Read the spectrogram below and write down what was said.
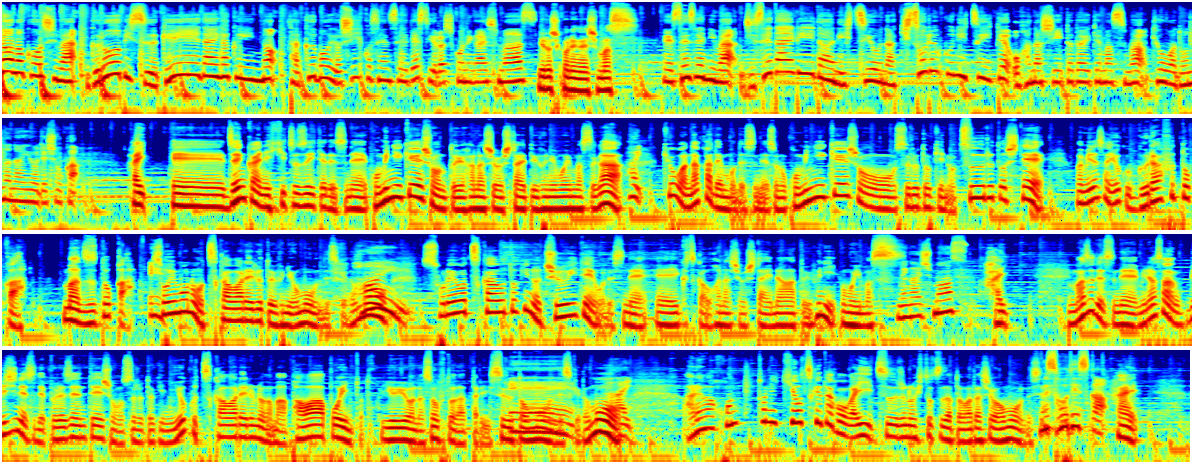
今日の講師はグロービス経営大学院の田久保義彦先生です。よろしくお願いします。よろしくお願いします。え先生には次世代リーダーに必要な基礎力についてお話しいただいてますが今日はどんな内容でしょうか？はい、えー、前回に引き続いてですねコミュニケーションという話をしたいというふうに思いますが、はい、今日は中でもですねそのコミュニケーションをする時のツールとして、まあ、皆さんよくグラフとかまあ、図とかそういうものを使われるというふうに思うんですけども、はい、それを使う時の注意点をですね、えー、いくつかお話をしたいなというふうに思います。お願いします。はい。まずですね皆さんビジネスでプレゼンテーションをするときによく使われるのが、まあ、パワーポイントというようなソフトだったりすると思うんですけども、えーはい、あれは本当に気をつけた方がいいツールの一つだと私は思うんですね。そうですか、はい、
